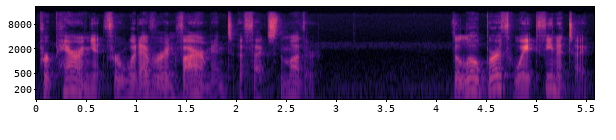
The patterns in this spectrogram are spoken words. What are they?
preparing it for whatever environment affects the mother. The low birth weight phenotype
